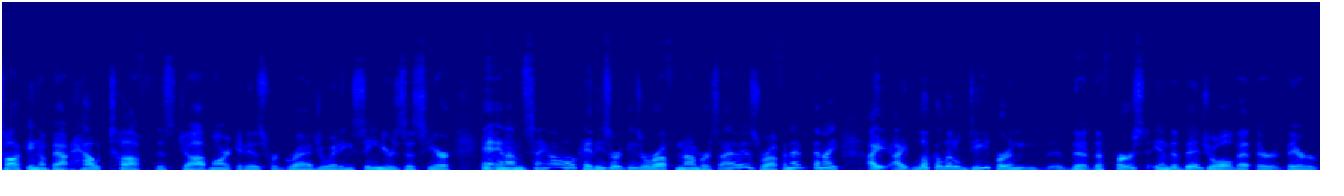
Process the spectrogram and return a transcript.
talking about how tough this job market is for graduating seniors this year, and, and I'm saying, oh, okay, these are these are rough numbers. That is rough, and then then I, I, I look a little deeper, and the, the first individual that they're they're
